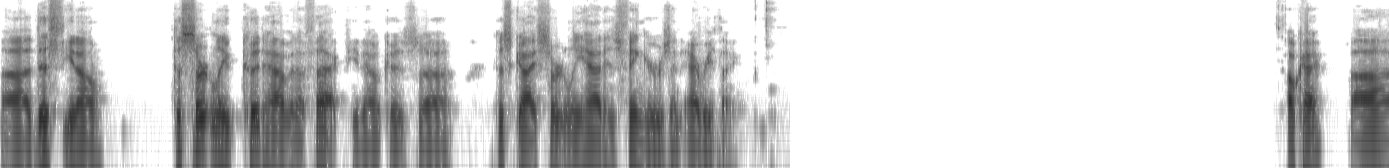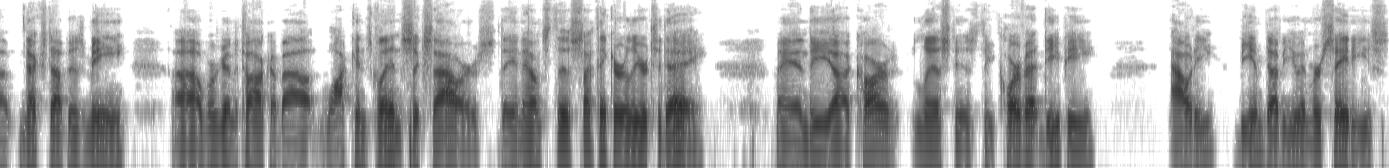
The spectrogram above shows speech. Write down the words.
uh, this, you know, this certainly could have an effect. You know, because uh, this guy certainly had his fingers in everything. Okay. Uh, next up is me. Uh, we're going to talk about Watkins Glen six hours. They announced this, I think, earlier today. And the uh, car list is the Corvette DP, Audi, BMW, and Mercedes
